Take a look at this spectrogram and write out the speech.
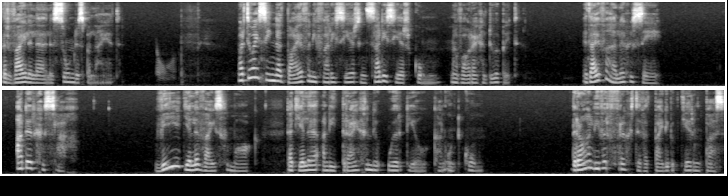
terwyl hulle hulle sondes bely het. Maar toe hy sien dat baie van die Fariseërs en Sadduseërs kom na waar hy gedoop het, het hy vir hulle gesê: "Adder geslag, wie het julle wys gemaak dat julle aan die dreigende oordeel kan ontkom?" Dra liewer vrugte wat by die bekering pas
